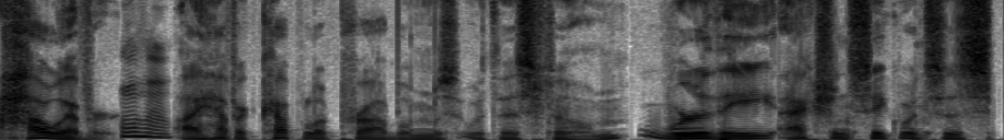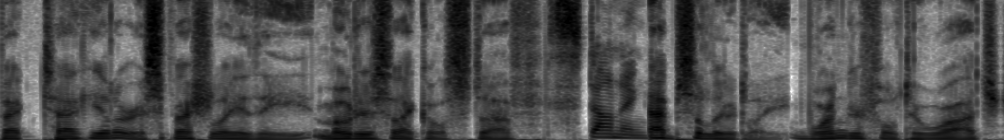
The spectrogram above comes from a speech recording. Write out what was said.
However, mm-hmm. I have a couple of problems with this film. Were the action sequences spectacular, especially the motorcycle stuff? Stunning. Absolutely. Wonderful to watch,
